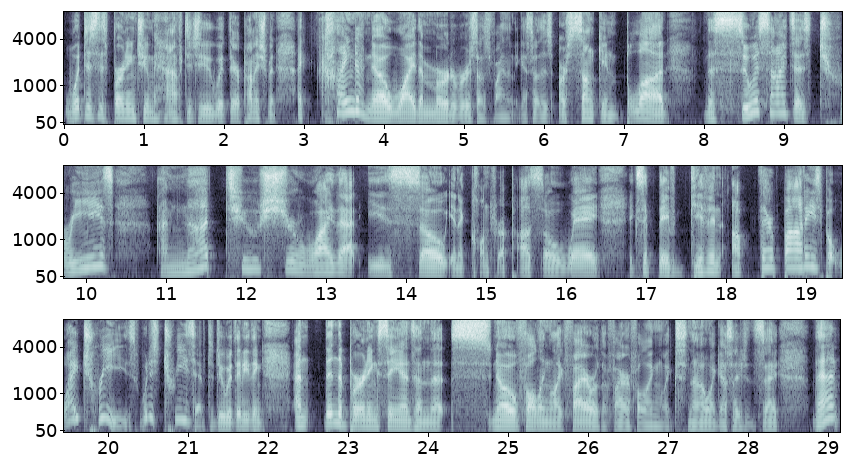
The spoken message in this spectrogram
what does this burning tomb have to do with their punishment? I kind of know why the murderers, as violent against others, are sunk in blood. The suicides as trees I'm not too sure why that is so in a contrapasso way, except they've given up their bodies. But why trees? What does trees have to do with anything? And then the burning sands and the snow falling like fire, or the fire falling like snow, I guess I should say. That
